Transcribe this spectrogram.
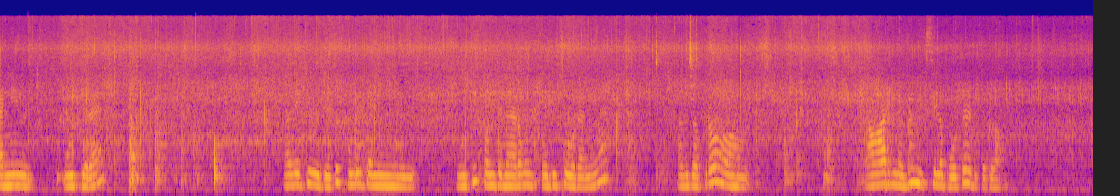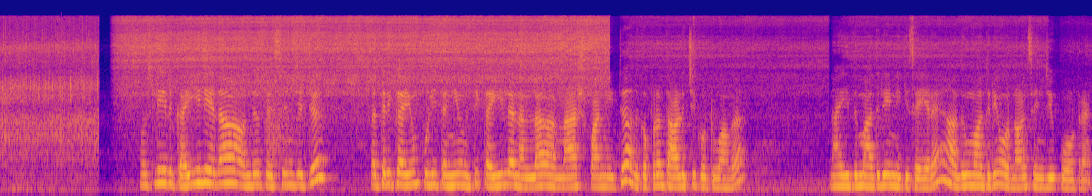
தண்ணி ஊற்றுறேன் வதக்கி விட்டுட்டு புளி தண்ணி ஊற்றி கொஞ்ச நேரம் கொதித்த உடனேயும் அதுக்கப்புறம் ஆறுனதும் மிக்சியில் போட்டு எடுத்துக்கலாம். மோஸ்ட்லி இது கையிலே தான் வந்து பிசைஞ்சிட்டு கத்திரிக்காயும் புளி தண்ணியும் ஊற்றி கையில் நல்லா மேஷ் பண்ணிவிட்டு அதுக்கப்புறம் தாளித்து கொட்டுவாங்க. நான் இது மாதிரி இன்றைக்கி செய்கிறேன் அது மாதிரியும் ஒரு நாள் செஞ்சு போடுறேன்.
